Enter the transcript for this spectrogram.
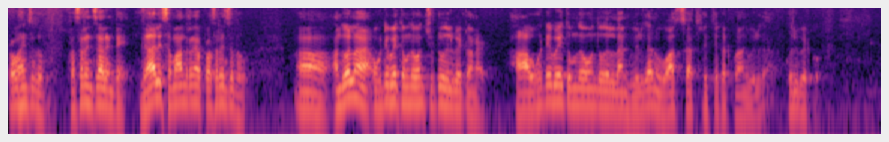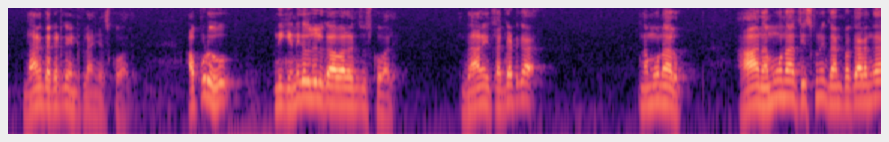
ప్రవహించదు ప్రసరించాలంటే. గాలి సమాంతరంగా ప్రసరించదు. అందువలన ఒకటి బై తొమ్మిది వంతు చుట్టూ వదిలిపెట్టు అన్నాడు. ఆ ఒకటి బై తొమ్మిదో వంతు వదలడానికి వీలుగా నువ్వు వాస్తుశాస్త్రరీత్యా కట్టుకోవడానికి వీలుగా వదిలిపెట్టుకో. దానికి తగ్గట్టుగా ఇంటి ప్లాన్ చేసుకోవాలి. అప్పుడు నీకు ఎన్ని గదులు కావాలని చూసుకోవాలి. దానికి తగ్గట్టుగా నమూనాలు. ఆ నమూనా తీసుకుని దాని ప్రకారంగా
